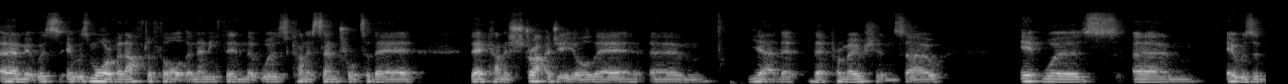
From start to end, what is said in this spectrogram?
Um, it was it was more of an afterthought than anything that was kind of central to their their kind of strategy or their um, yeah their their promotion. So it was um, it was a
